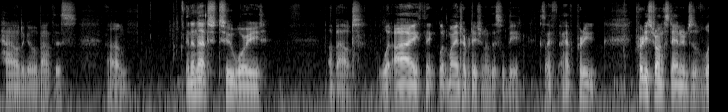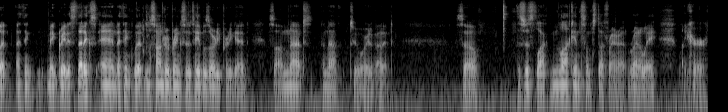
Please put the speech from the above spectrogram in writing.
how to go about this. Um, and I'm not too worried about what I think, what my interpretation of this will be, because I, I have pretty pretty strong standards of what I think make great aesthetics, and I think what Lissandra brings to the table is already pretty good. So I'm not I'm not too worried about it. So let's just lock lock in some stuff right right away, like her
